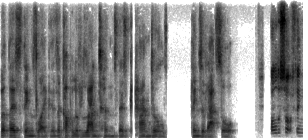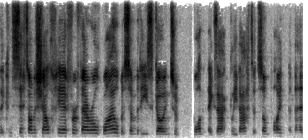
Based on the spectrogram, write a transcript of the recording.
but there's things like there's a couple of lanterns, there's candles, things of that sort. all the sort of thing that can sit on a shelf here for a fair old while, but somebody's going to want exactly that at some point, and then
